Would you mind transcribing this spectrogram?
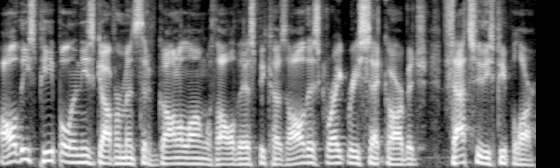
All these people in these governments that have gone along with all this because all this great reset garbage, that's who these people are.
